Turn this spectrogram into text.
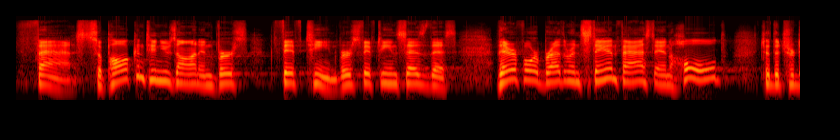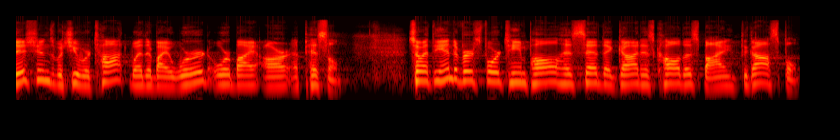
fast. So Paul continues on in verse 15. Verse 15 says this Therefore, brethren, stand fast and hold to the traditions which you were taught, whether by word or by our epistle. So at the end of verse 14, Paul has said that God has called us by the gospel.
